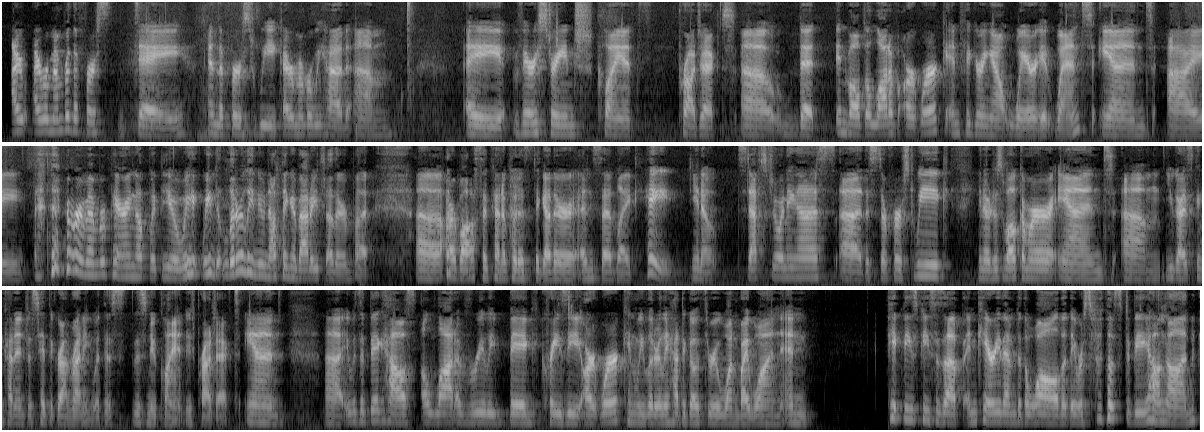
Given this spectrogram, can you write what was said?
I, I remember the first day and the first week. I remember we had um, a very strange client project uh, that involved a lot of artwork and figuring out where it went. And I remember pairing up with you. We, we literally knew nothing about each other, but uh, our boss had kind of put us together and said, like, hey, you know, Steph's joining us. Uh, this is her first week. You know, just welcome her, and um, you guys can kind of just hit the ground running with this this new client, new project. And uh, it was a big house, a lot of really big, crazy artwork, and we literally had to go through one by one and pick these pieces up and carry them to the wall that they were supposed to be hung on.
